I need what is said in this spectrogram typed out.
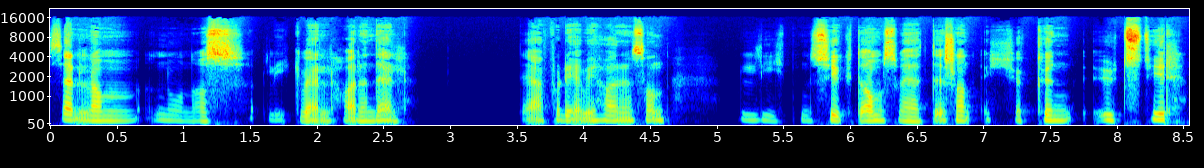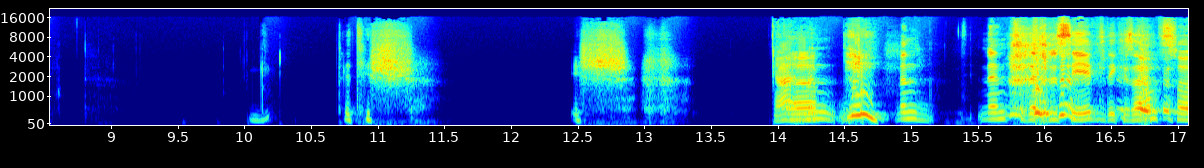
selv om noen av oss likevel har en del. Det er fordi vi har en sånn liten sykdom som heter sånn kjøkkenutstyr. Fetisj. Ish. Ja, Eh, men, men, men til det du sier, ikke sant, så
